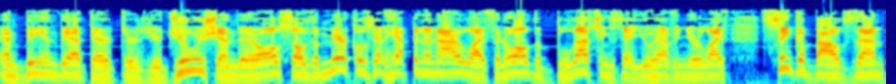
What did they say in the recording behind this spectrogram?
and being that there, there's you're Jewish and there also the miracles that happen in our life and all the blessings that you have in your life. Think about them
